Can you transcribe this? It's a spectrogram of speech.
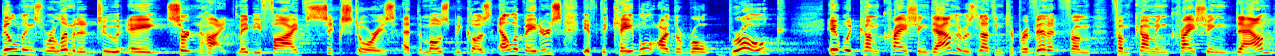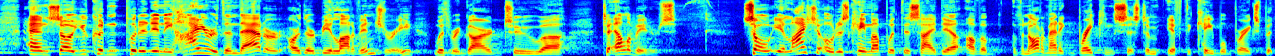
buildings were limited to a certain height, maybe five, six stories at the most, because elevators, if the cable or the rope broke, it would come crashing down. There was nothing to prevent it from, from coming crashing down. And so you couldn't put it any higher than that, or, or there'd be a lot of injury with regard to, uh, to elevators. So Elisha Otis came up with this idea of, a, of an automatic braking system if the cable breaks. But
